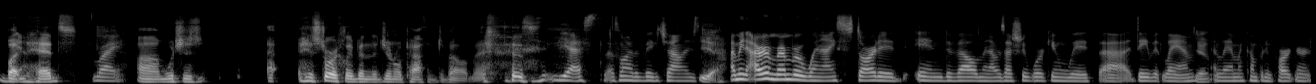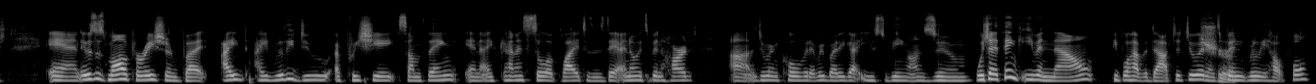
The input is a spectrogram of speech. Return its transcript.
button Yeah. heads, Right. um, which has uh, historically been the general path of development. yes, that's one of the big challenges. yeah. I mean, I remember when I started in development, I was actually working with uh, David Lamb Yep. and Lamb and Company Partners, and it was a small operation, but I I really do appreciate something, and I kind of still apply it to this day. I know it's been hard. Uh, during COVID, everybody got used to being on Zoom, which I think even now people have adapted to it. And Sure. it's been really helpful.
